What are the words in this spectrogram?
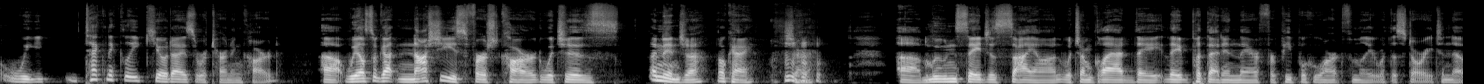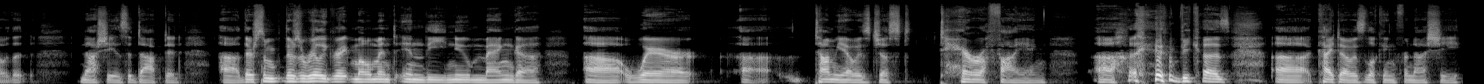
we technically Kyodai is a returning card. Uh, we also got Nashi's first card, which is a ninja. Okay, sure. uh, Moon Sage's Scion, which I'm glad they they put that in there for people who aren't familiar with the story to know that Nashi is adopted. Uh, there's some there's a really great moment in the new manga uh, where uh, Tamiyo is just terrifying uh, because uh, Kaito is looking for Nashi,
